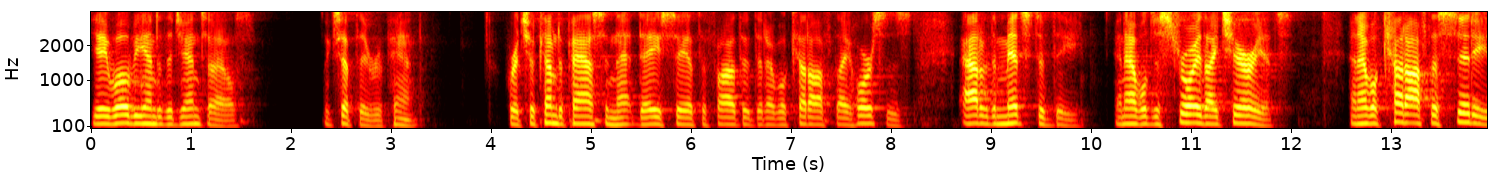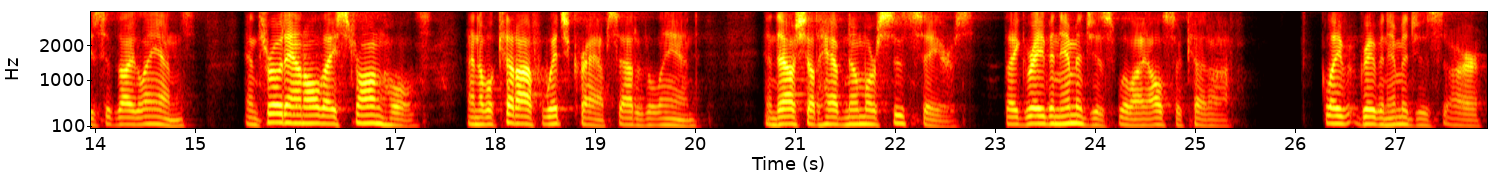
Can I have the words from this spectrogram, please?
Yea, woe be unto the Gentiles, except they repent. For it shall come to pass in that day, saith the Father, that I will cut off thy horses out of the midst of thee and I will destroy thy chariots, and I will cut off the cities of thy lands, and throw down all thy strongholds, and I will cut off witchcrafts out of the land. And thou shalt have no more soothsayers. Thy graven images will I also cut off. Graven images are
